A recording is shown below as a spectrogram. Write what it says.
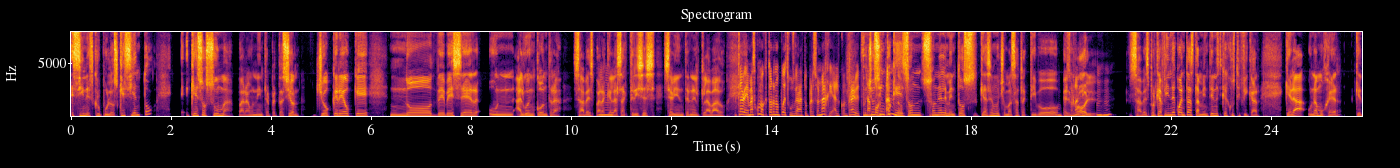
sin escrúpulos, que siento que eso suma para una interpretación. Yo creo que no debe ser un algo en contra ¿sabes? Para que las actrices se avienten el clavado. Claro, y además como actor no puedes juzgar a tu personaje, al contrario, te Pues está yo siento que son, son elementos que hacen mucho más atractivo el rol. ¿sabes? Porque a fin de cuentas también tienes que justificar que era una mujer que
